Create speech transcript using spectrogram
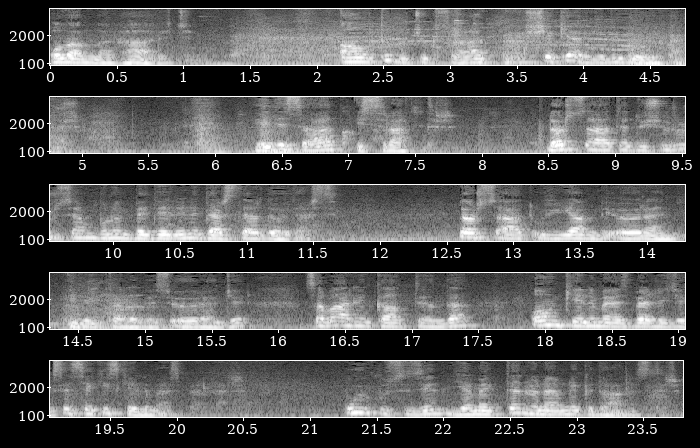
olanlar hariç altı buçuk saat şeker gibi bir uykudur. Yedi saat israftır. Dört saate düşürürsen bunun bedelini derslerde ödersin. Dört saat uyuyan bir öğren, ilim talebesi, öğrenci sabahleyin kalktığında 10 kelime ezberleyecekse 8 kelime ezberler. Uyku sizin yemekten önemli gıdanızdır.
